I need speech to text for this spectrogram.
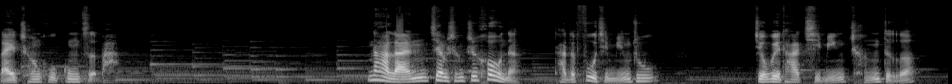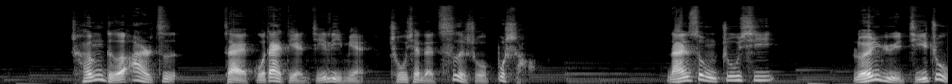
来称呼公子吧。纳兰降生之后呢，他的父亲明珠就为他起名承德。承德二字在古代典籍里面出现的次数不少。南宋朱熹《论语集注》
